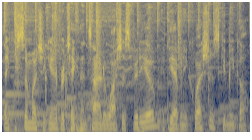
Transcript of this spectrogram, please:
Thank you so much again for taking the time to watch this video. If you have any questions, give me a call.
